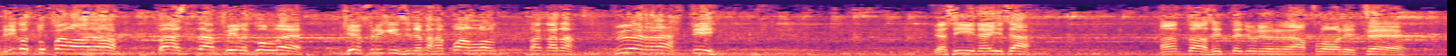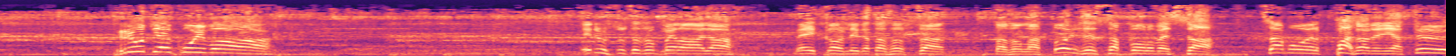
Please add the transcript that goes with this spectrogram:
Rikottu pelaaja, päästetään pilkulle. Jeffrikin sinne vähän pallon takana pyörähti. Ja siinä isä antaa sitten juniorille aplodit. Rutio kuivaa. Edustustason pelaaja Veikkausliigatasossa tasolla toisessa polvessa. Samuel Pasanen ja Tyy.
